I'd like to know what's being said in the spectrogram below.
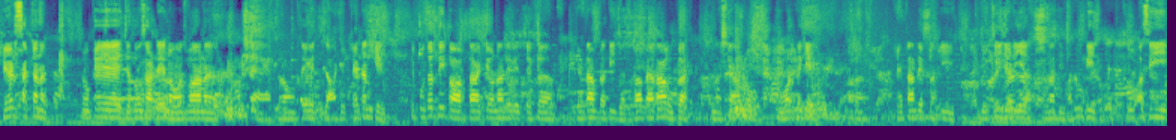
ਖੇਡ ਸਕਣ। ਕਿਉਂਕਿ ਜਦੋਂ ਸਾਡੇ ਨੌਜਵਾਨ ਗਰਾਊਂਡ ਦੇ ਵਿੱਚ ਜਾ ਕੇ ਖੇਡਣਗੇ ਤੇ ਕੁਦਰਤੀ ਤੌਰ ਤੇ ਕਿ ਉਹਨਾਂ ਦੇ ਵਿੱਚ ਇੱਕ ਖੇਡਾਂ ਪ੍ਰਤੀ ਜਜ਼ਬਾ ਪੈਦਾ ਹੋਊਗਾ, ਨਸ਼ਿਆਂ ਤੋਂ ਮੁੜਨਗੇ ਔਰ ਖੇਡਾਂ ਦੇ ਪ੍ਰਤੀ ਰੁਚੀ ਜਿਹੜੀ ਆ ਉਹਨਾਂ ਦੀ ਵਧੂਗੀ। ਸੋ ਅਸੀਂ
